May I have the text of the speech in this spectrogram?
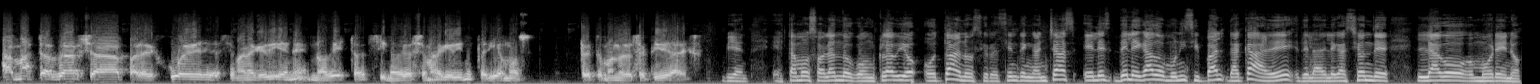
a más tardar ya para el jueves de la semana que viene, no de esta, sino de la semana que viene, estaríamos retomando las actividades. Bien, estamos hablando con Claudio Otano, si recién te enganchás, él es delegado municipal de acá, de, de la delegación de Lago Moreno.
